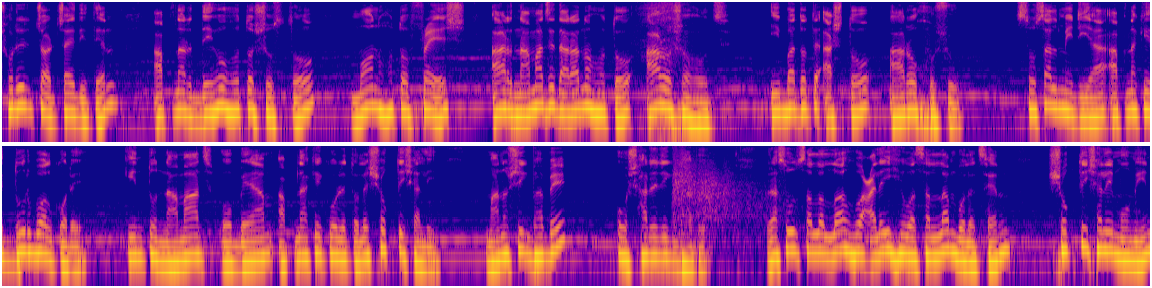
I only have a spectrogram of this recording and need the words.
শরীর চর্চায় দিতেন, আপনার দেহ হতো সুস্থ, মন হতো ফ্রেশ, আর নামাজে দাঁড়ানো হতো আরও সহজ। ইবাদতে আসতো আরও খুশু। সোশ্যাল মিডিয়া আপনাকে দুর্বল করে, কিন্তু নামাজ ও ব্যায়াম আপনাকে করে তোলে শক্তিশালী, মানসিকভাবে ও শারীরিকভাবে। রাসূল সাল্লাল্লাহু আলাইহি ওয়াসাল্লাম বলেছেন, শক্তিশালী মুমিন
